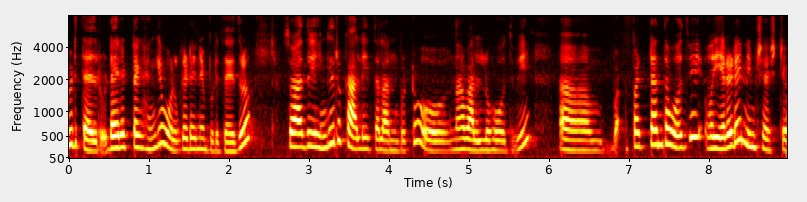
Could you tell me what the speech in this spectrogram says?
ಬಿಡ್ತಾಯಿದ್ರು ಡೈರೆಕ್ಟಾಗಿ ಹಾಗೆ ಒಳಗಡೆನೇ ಬಿಡ್ತಾಯಿದ್ರು ಸೊ ಅದು ಹೆಂಗಿದ್ರು ಖಾಲಿ ಇತ್ತಲ್ಲ ಅಂದ್ಬಿಟ್ಟು ನಾವು ಅಲ್ಲಿ ಹೋದ್ವಿ. ಪಟ್ ಅಂತ ಹೋದ್ವಿ. ಎರಡೇ ನಿಮಿಷ ಅಷ್ಟೇ.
